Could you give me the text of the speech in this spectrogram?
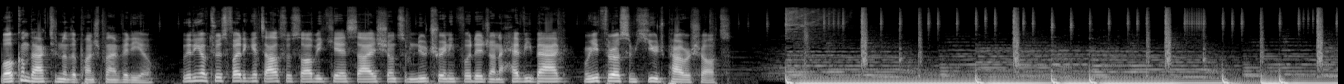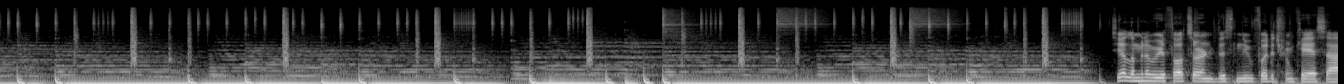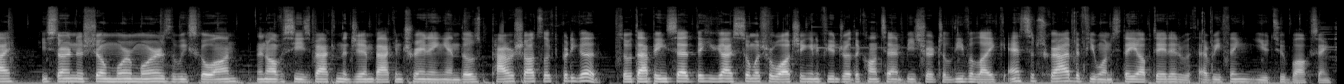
Welcome back to another Punch Plan video. Leading up to his fight against Alex Wassabi, KSI has shown some new training footage on a heavy bag where he throws some huge power shots. So yeah, let me know what your thoughts are on this new footage from KSI. He's starting to show more and more as the weeks go on. And obviously he's back in the gym, back in training, and those power shots looked pretty good. So with that being said, thank you guys so much for watching. And if you enjoyed the content, be sure to leave a like and subscribe if you want to stay updated with everything YouTube boxing.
